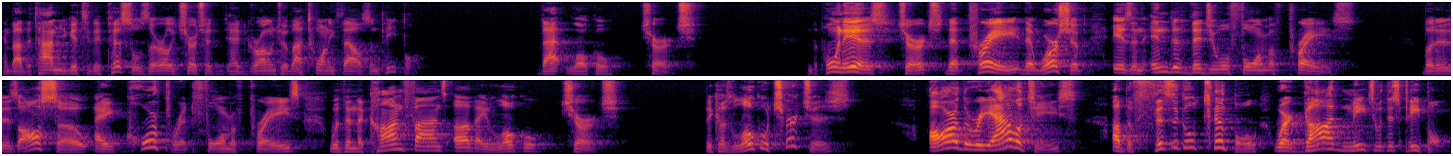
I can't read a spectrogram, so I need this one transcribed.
And by the time you get to the epistles, the early church had, had grown to about 20,000 people. That local church. And the point is, church, that pray, that worship is an individual form of praise, but it is also a corporate form of praise within the confines of a local church. Because local churches are the realities of the physical temple where God meets with his people.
